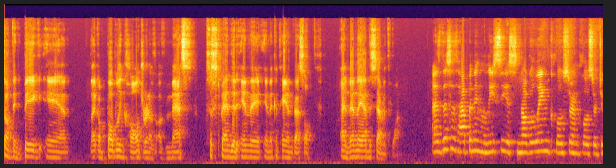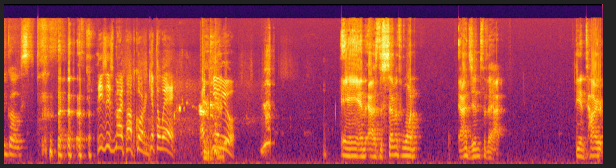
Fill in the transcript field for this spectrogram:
something big and like a bubbling cauldron of, of mess suspended in the in the containment vessel. And then they add the seventh one. as this is happening, Lisi is snuggling closer and closer to Ghost. This is my popcorn. Get away. I kill you. And as the seventh one adds into that, the entire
